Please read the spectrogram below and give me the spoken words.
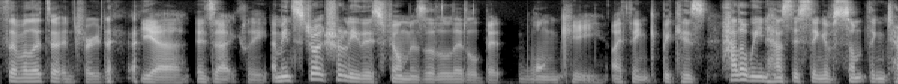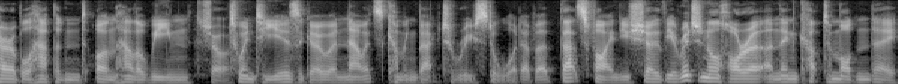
similar to Intruder? yeah, exactly. I mean, structurally, this film is a little bit wonky, I think, because Halloween has this thing of something terrible happened on Halloween Sure. 20 years ago and now it's coming back to roost or whatever. That's fine. You show the original horror and then cut to modern day.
